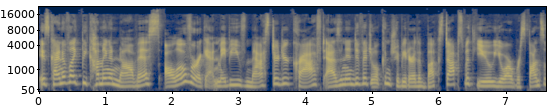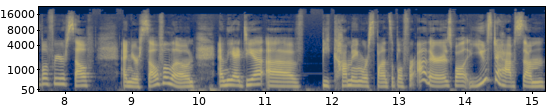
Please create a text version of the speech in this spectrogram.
is kind of like becoming a novice all over again. Maybe you've mastered your craft as an individual contributor. The buck stops with you. You are responsible for yourself and yourself alone. And the idea of becoming responsible for others, while it used to have some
